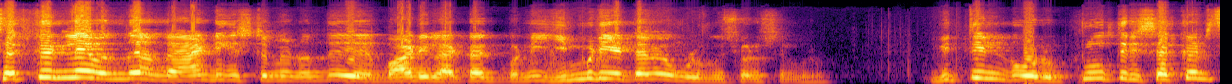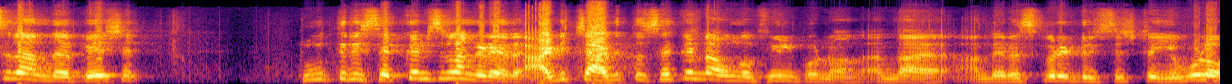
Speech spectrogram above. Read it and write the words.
செகண்ட்லேயே வந்து அந்த ஆன்டிஹிஸ்டமின் வந்து பாடியில் அட்டாக் பண்ணி இம்மிடியட்டாகவே உங்களுக்கு சொல்யூஷன் கொடுக்கும். வித்தின் ஒரு டூ த்ரீ செகண்ட்ஸில் அந்த பேஷண்ட் டூ த்ரீ செகண்ட்ஸ்லாம் கிடையாது. அடிச்ச அடுத்த செகண்ட் அவங்க ஃபீல் பண்ணுவாங்க. அந்த அந்த ரெஸ்பிரேட்டரி சிஸ்டம் எவ்வளோ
